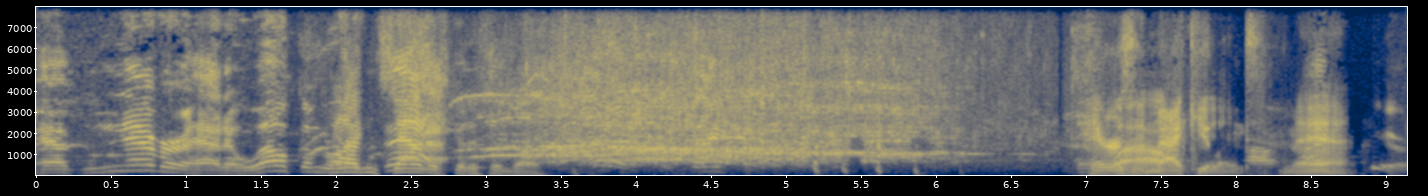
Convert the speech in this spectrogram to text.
have never had a welcome It like doesn't sound as good as him, though. Thank Hair is Wow. immaculate. Uh, man. you. Here,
